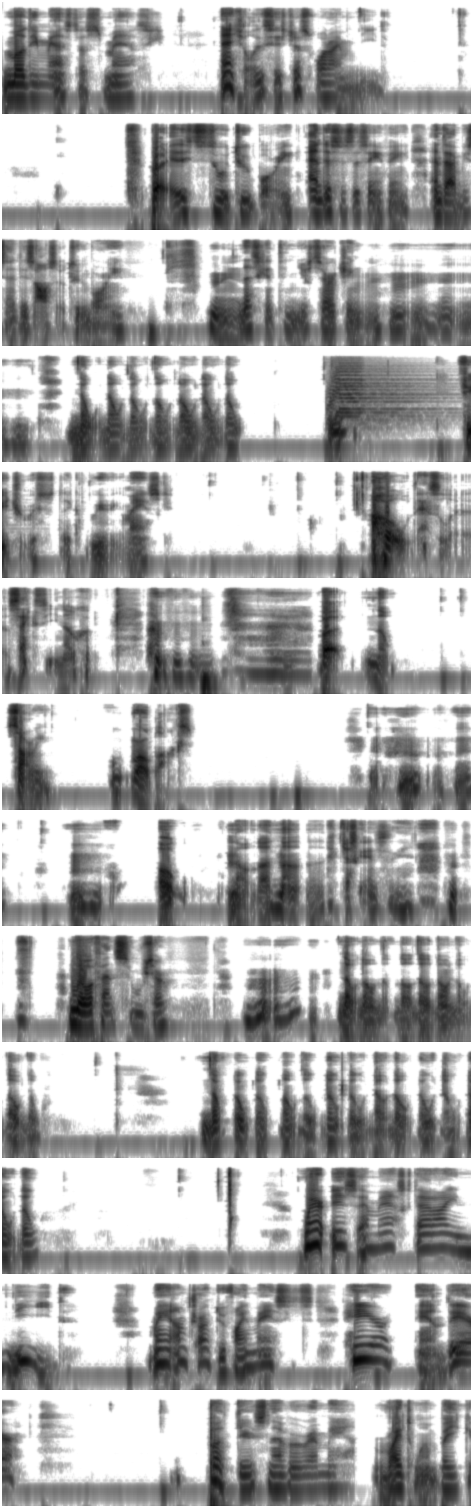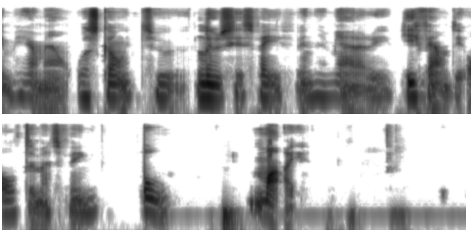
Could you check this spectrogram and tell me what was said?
Muddy Master's mask. Actually, this is just what I need. But it's too too boring, and this is the same thing. And that said, is also too boring. Hmm, let's continue searching. Mhm, mhm, mhm. No, no, no, no, no, no, no. Futuristic breathing mask. Oh, that's a sexy, no. but no, sorry, Roblox. Mhm, mhm, mhm. Oh, no, no, no, no, just kidding. No offense, sir. No, no, no, no, no, no, no, no, no. No, no, no, no, no, no, no, no, no, no, no, no, no. Where is a mask that I need? Man, I'm trying to find masks here and there. But there's never a man. Right when Bacon Paramount was going to lose his faith in humanity, he found the ultimate thing. Oh my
